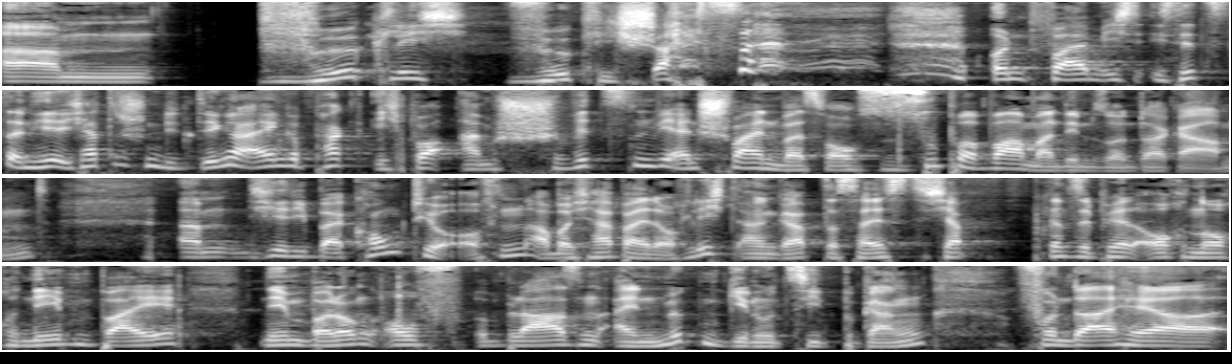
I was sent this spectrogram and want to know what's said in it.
Ähm, wirklich, wirklich scheiße. Und vor allem, ich, ich sitze dann hier, ich hatte schon die Dinge eingepackt, ich war am Schwitzen wie ein Schwein, weil es war auch super warm an dem Sonntagabend. Ähm, hier die Balkontür offen, aber ich habe halt auch Licht angehabt. Das heißt, ich habe prinzipiell auch noch nebenbei, neben Ballon aufblasen, einen Mückengenozid begangen. Von daher,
